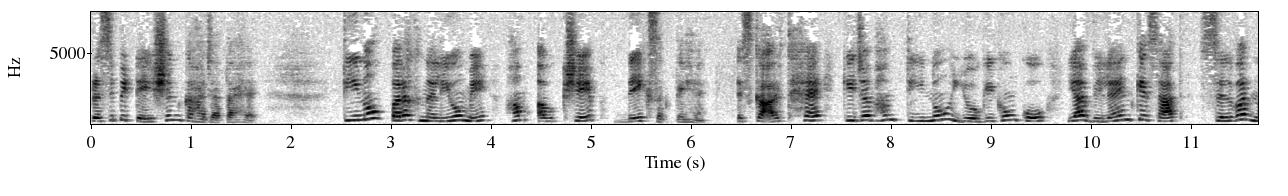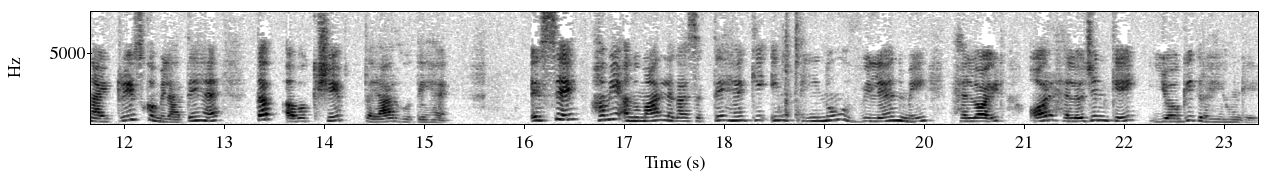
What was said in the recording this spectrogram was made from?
प्रेसिपिटेशन कहा जाता है। तीनों परख नलियों में हम अवक्षेप देख सकते हैं। इसका अर्थ है कि जब हम तीनों यौगिकों को या विलयन के साथ सिल्वर नाइट्रेट्स को मिलाते हैं, तब अवक्षेप तैयार होते हैं। इससे हम ये अनुमान लगा सकते हैं कि इन तीनों विलयन में हेलोइड और हेलोजन के यौगिक रहे होंगे।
